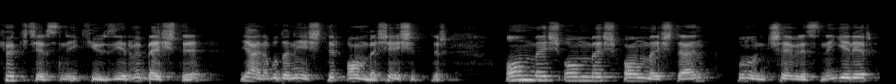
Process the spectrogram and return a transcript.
Kök içerisinde 225'ti. Yani bu da ne eşittir? 15'e eşittir. 15, 15, 15'ten bunun çevresine gelir.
